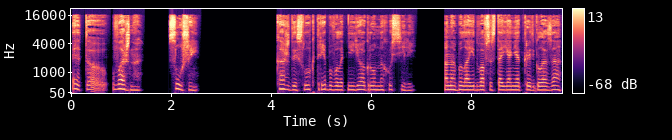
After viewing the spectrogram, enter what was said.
Это важно. Слушай. Каждый слуг требовал от нее огромных усилий. Она была едва в состоянии открыть глаза,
